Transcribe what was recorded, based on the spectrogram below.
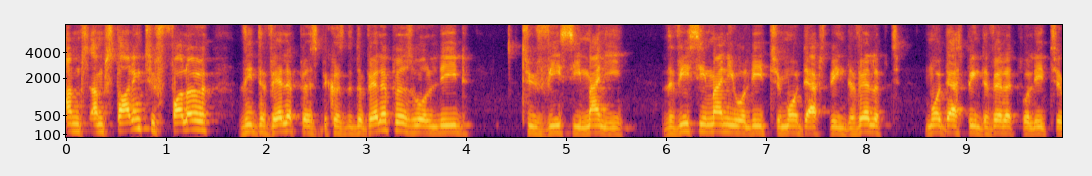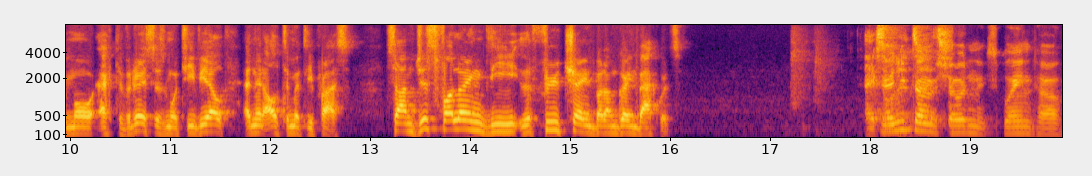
I'm, I'm starting to follow the developers because the developers will lead to VC money. The VC money will lead to more dApps being developed. More dApps being developed will lead to more active addresses, more TVL, and then ultimately price. So I'm just following the, the food chain, but I'm going backwards. Excellent. And you kind of showed and explained how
